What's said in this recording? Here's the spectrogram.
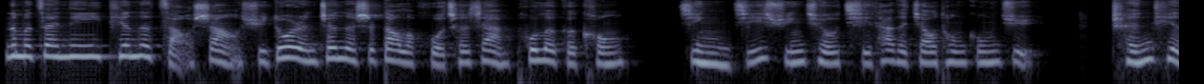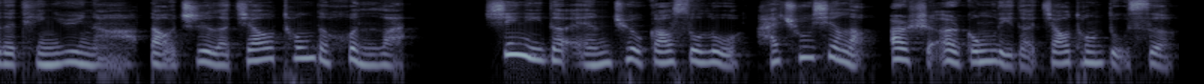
那么在那一天的早上，许多人真的是到了火车站扑了个空，紧急寻求其他的交通工具。城铁的停运呢，导致了交通的混乱。悉尼的 M2 高速路还出现了二十二公里的交通堵塞。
